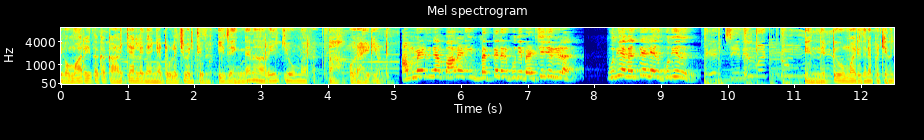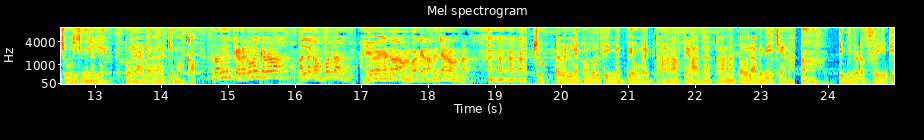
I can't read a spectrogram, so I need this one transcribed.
ഇവന്മാരെ ഇതൊക്കെ കാണിക്കാനല്ലേ ഞാൻ ഇങ്ങോട്ട് വിളിച്ചു വരുത്തിയത്. ഇതെങ്ങനെ അറിയിക്കും ഇവന്മാരെ? ആ ഒരു ഐഡിയ ഉണ്ട്. അമ്മയുടെ ഞാൻ പറഞ്ഞു ഈ മെത്തേന്റെ ഒരു പുതിയ ബെഡ്ഷീറ്റ് ഇടാൻ പുതിയ മെത്തല്ലേ അത് പുതിയത്? എന്നിട്ട് ഉമ്മാർ ഇതിനെ പറ്റിയൊന്നും ചോദിക്കുന്നില്ലല്ലേ ഒരടവിറക്കി നോക്കാം. എടാ നിങ്ങൾ കിടക്കണോ കിടടാ നല്ല കംഫർട്ടാണ്. അയ്യോ വേണ്ട നമ്മളിപ്പോ കിടന്നിട്ടാണ് വന്ന? ചുട്ട വെള്ളയപ്പം പോലത്തെ ഈ മെത്ത ഉമ്മാർ കാണാത്തയാണ്. അതാ കാണാത്ത പോലെ അഭിനയിക്കുകയാണ്. ആ. ഇതിന്റെ കൂടെ ഫ്രീ ടി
